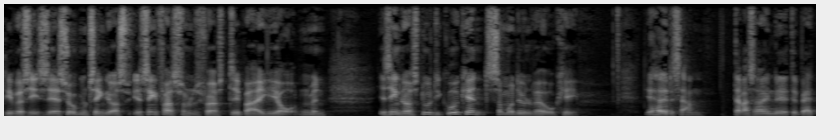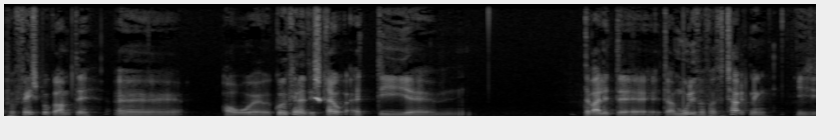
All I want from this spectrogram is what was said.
Lige præcis. Jeg så dem tænkte også, jeg tænkte faktisk som det første, det er bare ikke i orden, men jeg tænkte også, nu er de godkendt, så må det vel være okay. Jeg havde det samme. Der var så en uh, debat på Facebook om det, øh, og uh, godkender de skrev, at de, uh, der var lidt, uh, der var mulighed for fortolkning i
